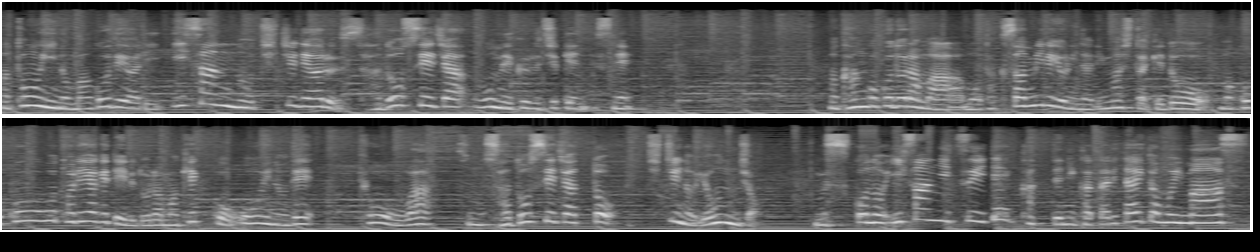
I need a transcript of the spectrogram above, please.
まあ、トンイの孫でありイさんの父であるサドセジャをめぐる事件ですね。まあ、韓国ドラマもたくさん見るようになりましたけど、まあ、ここを取り上げているドラマ結構多いので今日はそのサドセジャと父の四女息子のイさんについて勝手に語りたいと思います。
